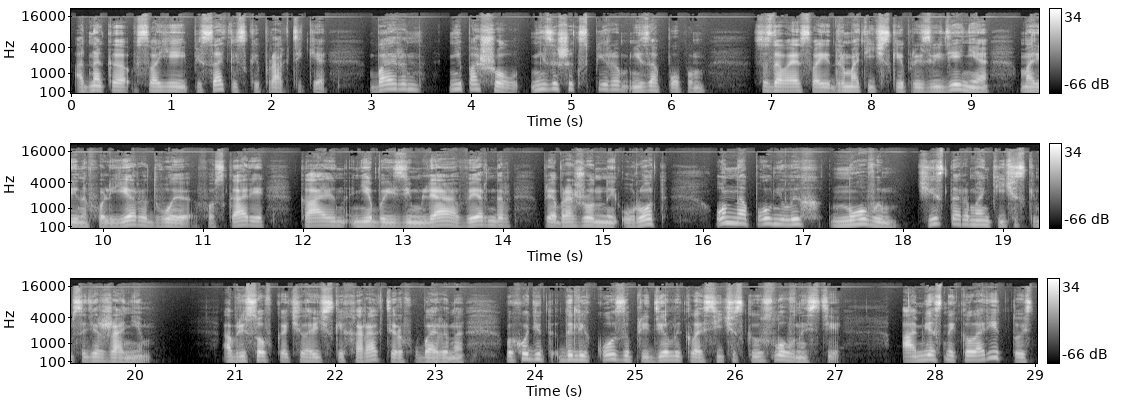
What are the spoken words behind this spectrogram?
Однако в своей писательской практике Байрон не пошел ни за Шекспиром, ни за Попом, создавая свои драматические произведения Марина Фольера, Двое Фоскари, Каин, Небо и земля, Вернер, Преображенный урод, он наполнил их новым, чисто романтическим содержанием. Обрисовка человеческих характеров у Байрона выходит далеко за пределы классической условности – а местный колорит, то есть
